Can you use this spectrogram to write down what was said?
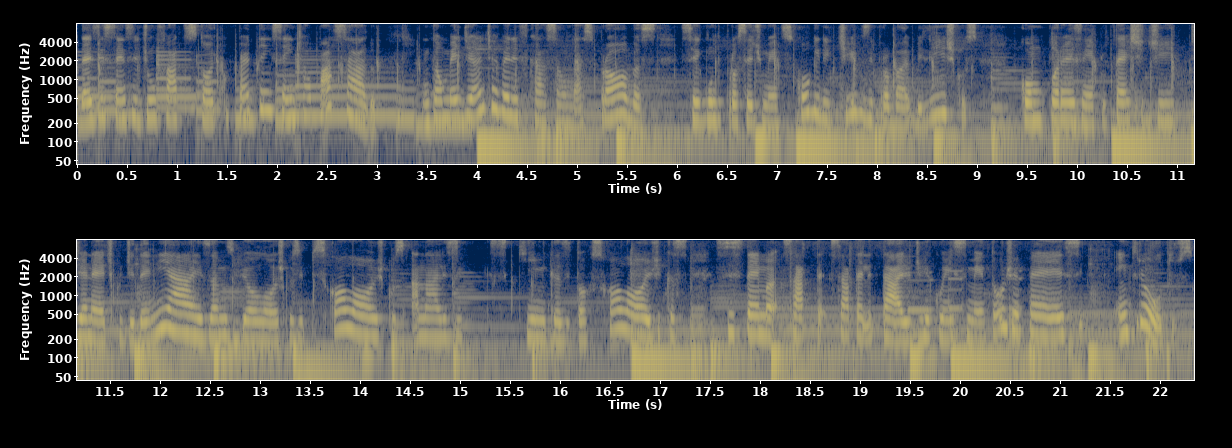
da existência de um fato histórico pertencente ao passado. Então, mediante a verificação das provas, segundo procedimentos cognitivos e probabilísticos, como por exemplo teste de genético de DNA, exames biológicos e psicológicos, análises químicas e toxicológicas, sistema sat satelitário de reconhecimento ou GPS, entre outros.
